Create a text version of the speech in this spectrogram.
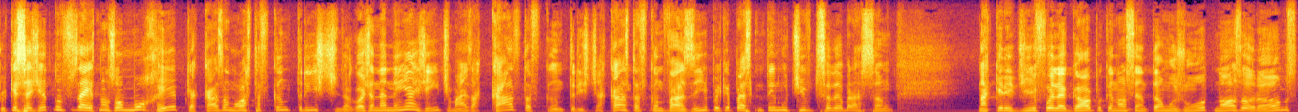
Porque se a gente não fizer isso, nós vamos morrer, porque a casa nossa está ficando triste. Agora já não é nem a gente, mas a casa está ficando triste. A casa está ficando vazia, porque parece que não tem motivo de celebração. Naquele dia foi legal porque nós sentamos juntos, nós oramos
